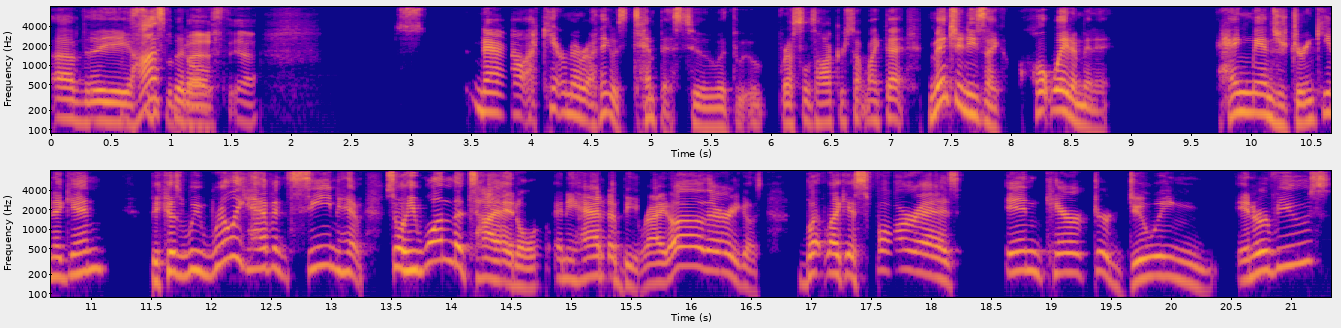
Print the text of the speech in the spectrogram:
of the hospital. The best, yeah. Now I can't remember. I think it was Tempest who with Wrestle Talk or something like that mentioned. He's like, oh, wait a minute, Hangman's drinking again because we really haven't seen him. So he won the title and he had to be right. Oh, there he goes. But like as far as in character doing interviews,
